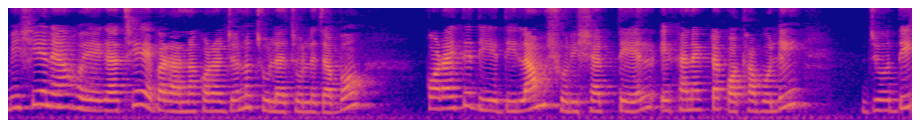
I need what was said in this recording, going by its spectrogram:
মিশিয়ে নেওয়া হয়ে গেছে, এবার রান্না করার জন্য চুলায় চলে যাব। কড়াইতে দিয়ে দিলাম সরিষার তেল। এখানে একটা কথা বলি যদি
